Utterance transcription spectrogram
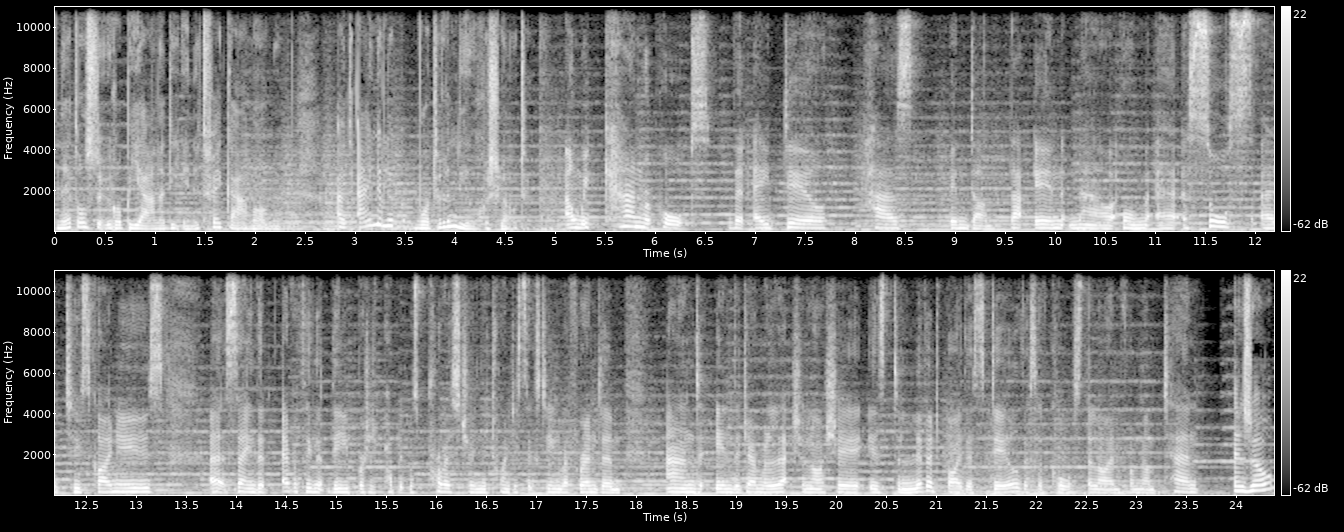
Net als de Europeanen die in het VK wonen. Uiteindelijk wordt er een deal gesloten. And we can report that a deal has been done. That in now from a, a source uh, to Sky News. Uh, saying that everything that the British public was promised during the 2016 referendum and in the general election last year is delivered by this deal. This, of course, the line from number 10. En zo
